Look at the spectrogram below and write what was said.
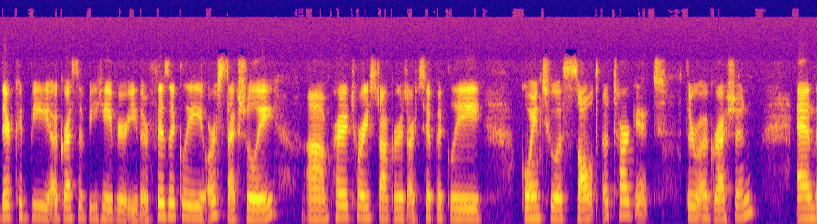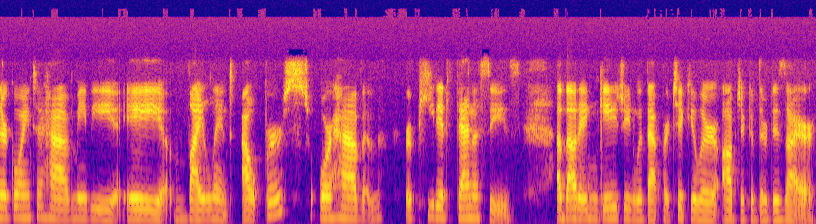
there could be aggressive behavior either physically or sexually. Um, predatory stalkers are typically going to assault a target through aggression, and they're going to have maybe a violent outburst or have repeated fantasies about engaging with that particular object of their desire.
